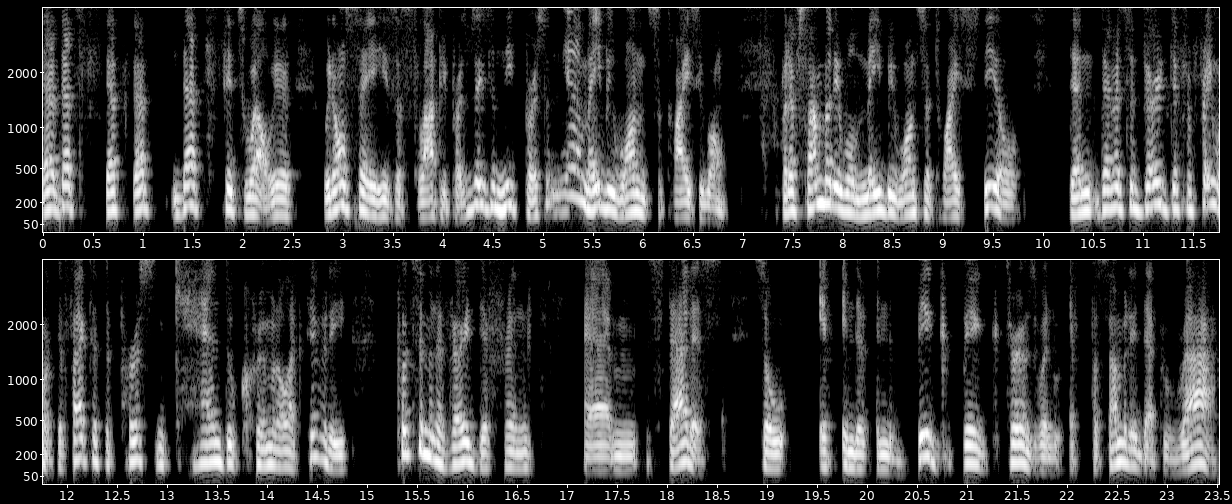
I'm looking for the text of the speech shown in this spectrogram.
That that's that that that fits well. We we don't say he's a sloppy person. We say he's a neat person. Yeah, maybe once or twice he won't. But if somebody will maybe once or twice steal, then then it's a very different framework. The fact that the person can do criminal activity puts him in a very different um, status. So if in the in the big big terms, when if for somebody that ra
